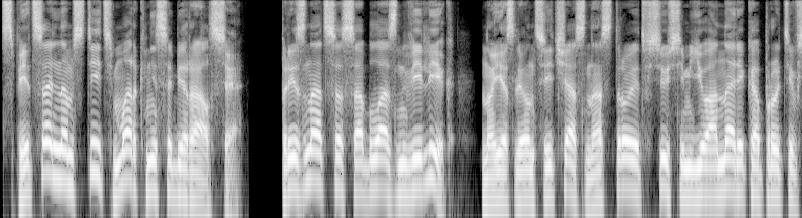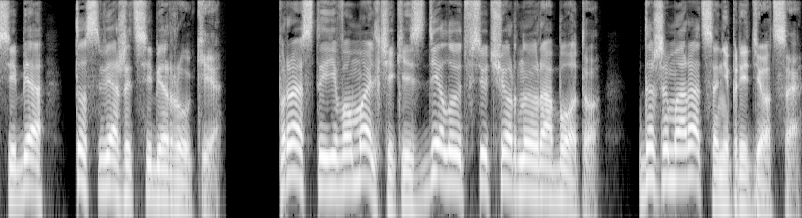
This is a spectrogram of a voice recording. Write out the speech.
Специально мстить Марк не собирался. Признаться, соблазн велик, но если он сейчас настроит всю семью Анарика против себя, то свяжет себе руки. Простые его мальчики сделают всю черную работу. Даже мараться не придется.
